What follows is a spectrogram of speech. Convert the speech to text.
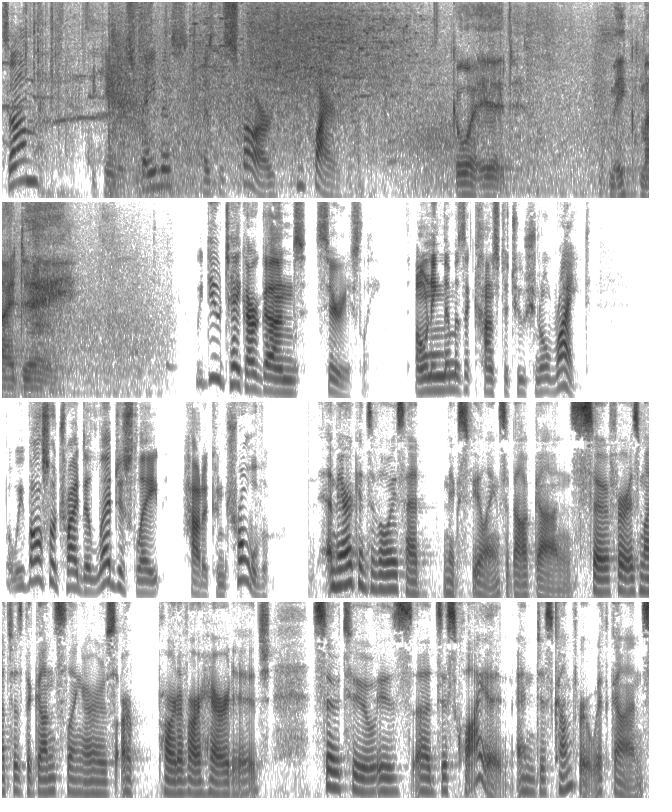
Some became as famous as the stars who fired them. Go ahead. Make my day. We do take our guns seriously, owning them as a constitutional right. But we've also tried to legislate how to control them. Americans have always had mixed feelings about guns. So, for as much as the gunslingers are part of our heritage, so too is uh, disquiet and discomfort with guns.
